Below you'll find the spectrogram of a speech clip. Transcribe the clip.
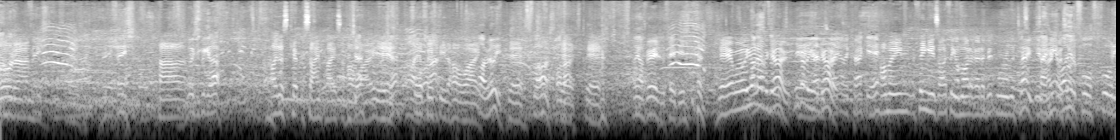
Well done. Finish. Uh, Where'd you pick it up? I just kept the same pace the whole way. Yeah, ya? Oh, yeah, 450 the whole way. Oh, really? Yeah. It's flying. Well Yeah, yeah. I think I'm buried at the fair bit. Yeah, well, you got to have a go. You got to have a go. Have a crack, yeah. I mean, the thing is, I think I might have had a bit more in the tank. You Same know, here. Well, I did a 440,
